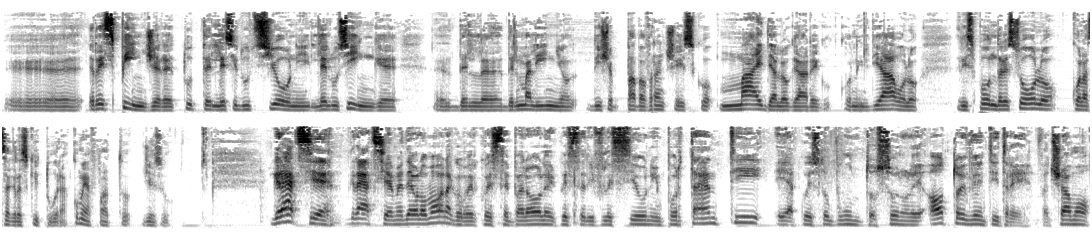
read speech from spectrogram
eh, respingere tutte le seduzioni, le lusinghe eh, del, del, maligno, dice Papa Francesco, mai dialogare con il diavolo, rispondere solo con la Sacra Scrittura, come ha fatto Gesù. Grazie, grazie a Medeolo Monaco per queste parole, queste riflessioni importanti e a questo punto sono le 8.23. Facciamo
